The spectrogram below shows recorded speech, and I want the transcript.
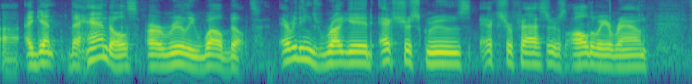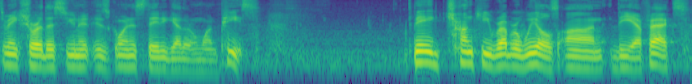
Uh, again, the handles are really well built. Everything's rugged, extra screws, extra fasteners all the way around to make sure this unit is going to stay together in one piece. Big chunky rubber wheels on the FX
